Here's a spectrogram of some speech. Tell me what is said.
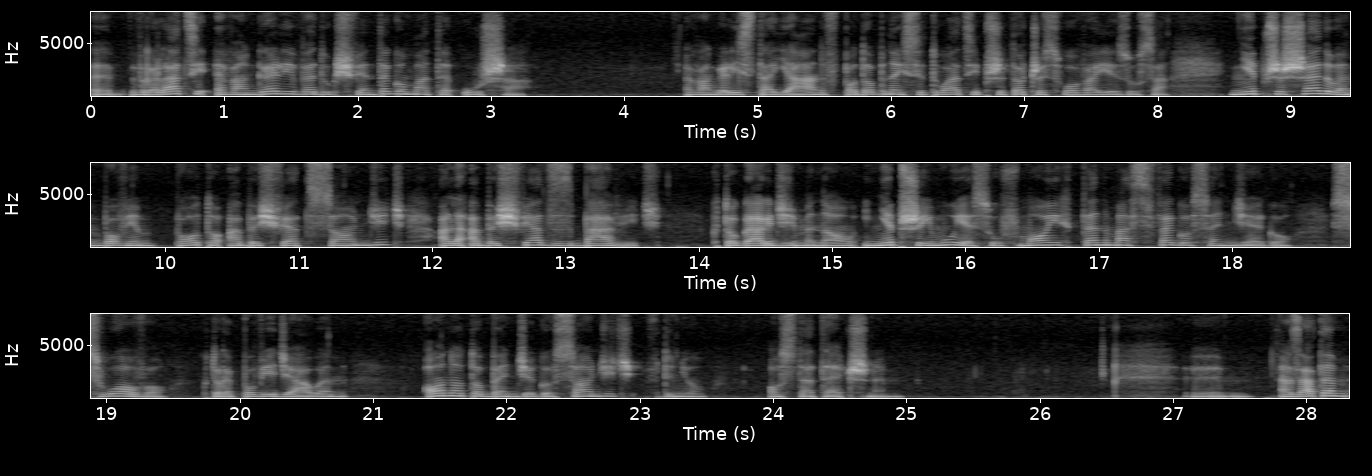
e, w relacji Ewangelii według świętego Mateusza. Ewangelista Jan w podobnej sytuacji przytoczy słowa Jezusa: Nie przyszedłem bowiem po to, aby świat sądzić, ale aby świat zbawić. Kto gardzi mną i nie przyjmuje słów moich, ten ma swego sędziego. Słowo, które powiedziałem, ono to będzie go sądzić w dniu ostatecznym. A zatem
